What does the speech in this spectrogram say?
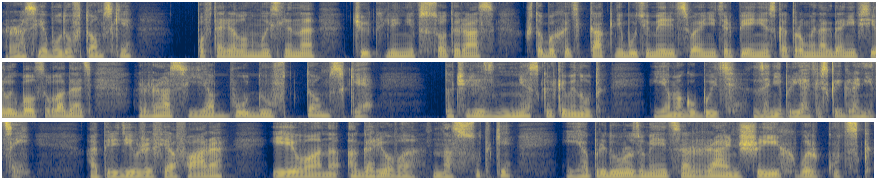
«Раз я буду в Томске», — повторял он мысленно, чуть ли не в сотый раз, чтобы хоть как-нибудь умерить свое нетерпение, с которым иногда не в силах был совладать, «раз я буду в Томске», то через несколько минут я могу быть за неприятельской границей. Опередив же Феофара и Ивана Огарева на сутки, я приду, разумеется, раньше их в Иркутск.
